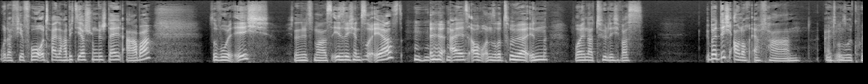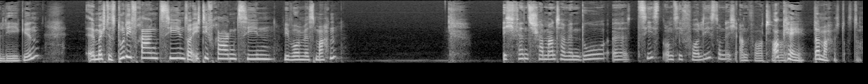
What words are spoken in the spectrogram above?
oder vier Vorurteile habe ich dir ja schon gestellt, aber sowohl ich, ich nenne jetzt mal das Eselchen zuerst, äh, als auch unsere ZuhörerInnen wollen natürlich was über dich auch noch erfahren als unsere Kollegin. Äh, möchtest du die Fragen ziehen? Soll ich die Fragen ziehen? Wie wollen wir es machen? Ich fänd's charmanter, wenn du äh, ziehst und sie vorliest und ich antworte. Okay, dann mache ich das doch.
